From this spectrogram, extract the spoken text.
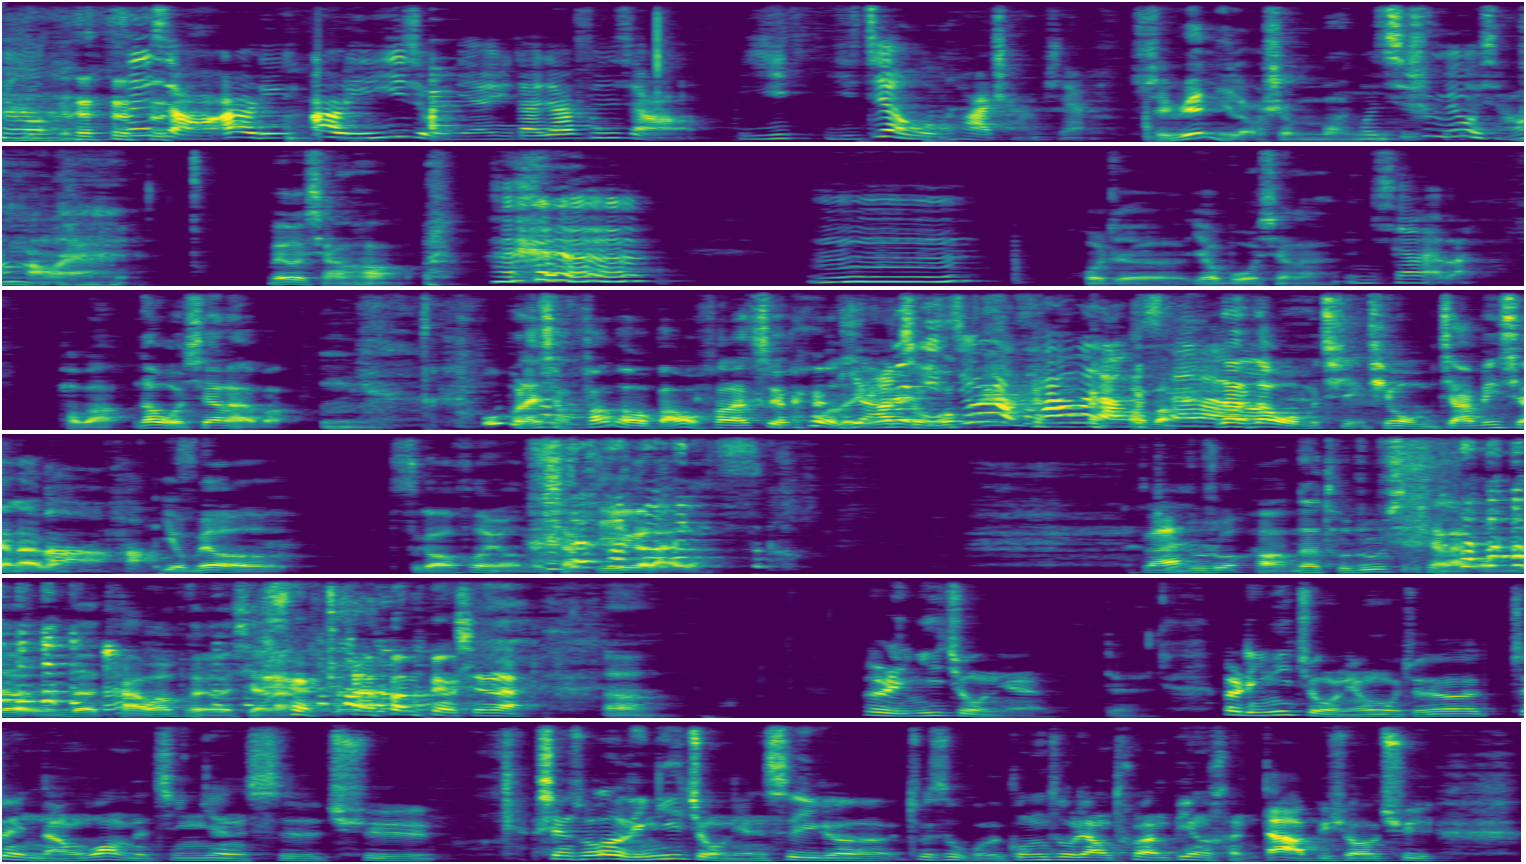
分享二零 二零一九年与大家分享一一件文化产品。随便你聊什么吧。我其实没有想好哎，没有想好，嗯，或者要不我先来，你先来吧。好吧？那我先来吧。嗯，我本来想放到把我放在最后的，因为压轴你就让他们两个先来吧。，那那我们请请我们嘉宾先来吧。啊好有没有自告奋勇的想第一个来的。来土，猪说好，那土猪先来，我们的我们的台湾朋友先来。台湾朋友先来。嗯，二零一九年，对，二零一九年，我觉得最难忘的经验是去。先说，二零一九年是一个，就是我的工作量突然变很大，必须要去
